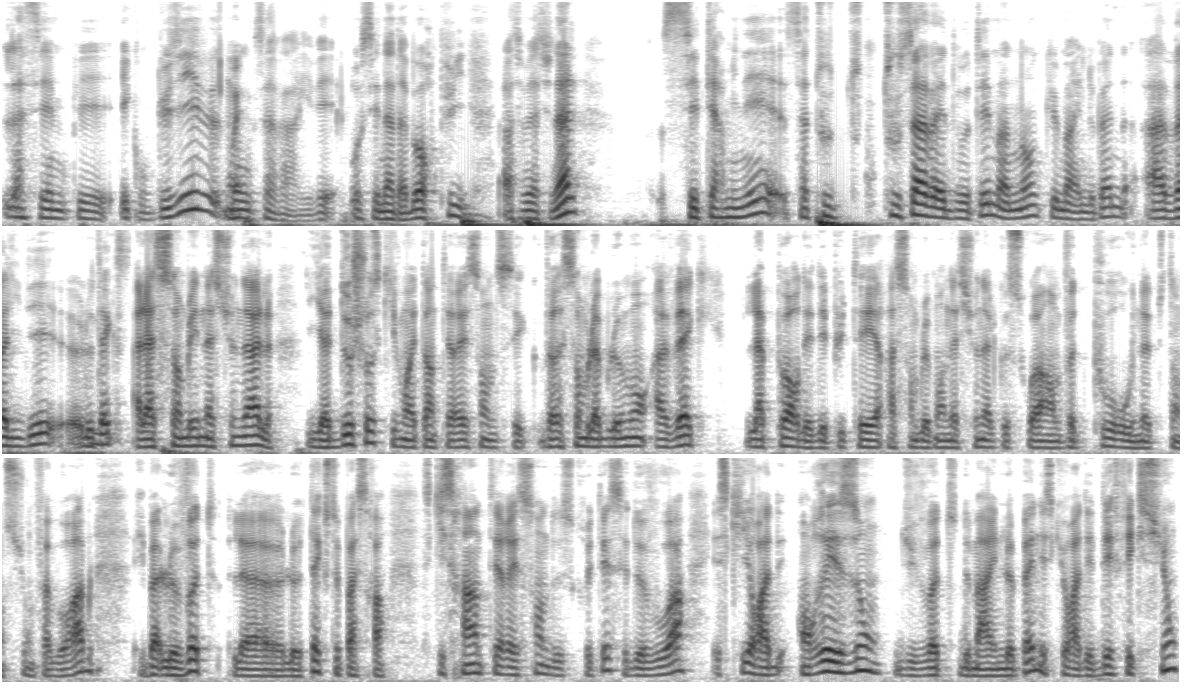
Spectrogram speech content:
la CMP est conclusive, donc ça va arriver au Sénat d'abord, puis à l'Assemblée nationale c'est terminé. Ça, tout, tout, ça va être voté maintenant que Marine Le Pen a validé euh, le texte. À l'Assemblée nationale, il y a deux choses qui vont être intéressantes. C'est vraisemblablement avec l'apport des députés Rassemblement national, que ce soit un vote pour ou une abstention favorable, eh ben le vote, le, texte passera. Ce qui sera intéressant de scruter, c'est de voir est-ce qu'il y aura, en raison du vote de Marine Le Pen, est-ce qu'il y aura des défections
